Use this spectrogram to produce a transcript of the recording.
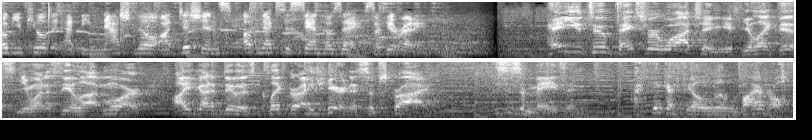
Hope you killed it at the Nashville auditions. Up next is San Jose, so get ready. Hey YouTube, thanks for watching. If you like this and you want to see a lot more, all you gotta do is click right here to subscribe. This is amazing. I think I feel a little viral.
